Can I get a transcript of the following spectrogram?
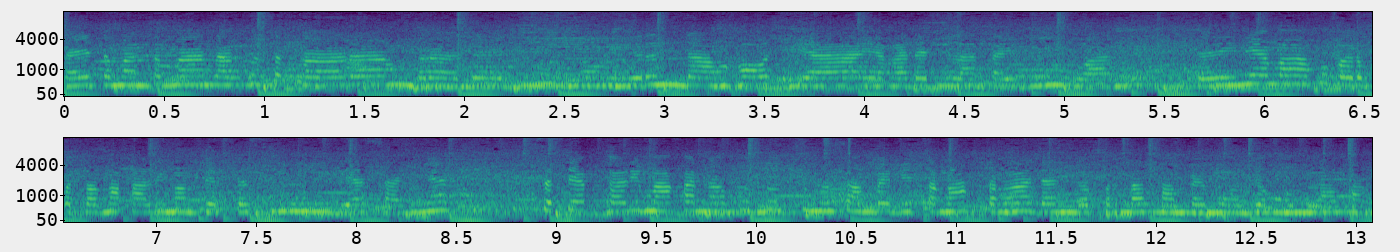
Hai teman-teman, aku sekarang berada di Rendang House ya Yang ada di lantai 2 Dan ini emang aku baru pertama kali mampir ke sini. Biasanya setiap kali makan aku tuh cuma sampai di tengah-tengah dan gak pernah sampai mojok ke belakang.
